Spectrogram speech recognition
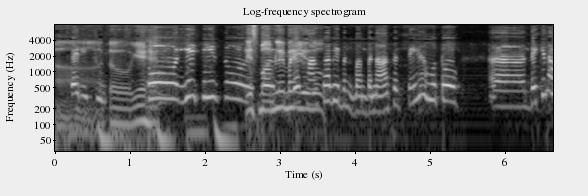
हाँ, वेरी ट्रू तो ये है। तो ये चीज़ तो इस मामले में ये जो- साहब भी बन, सकते हैं वो तो देखिए ना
